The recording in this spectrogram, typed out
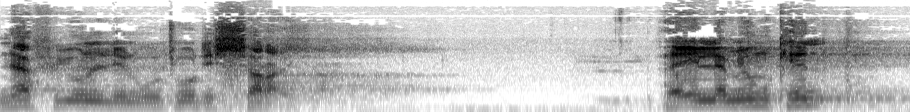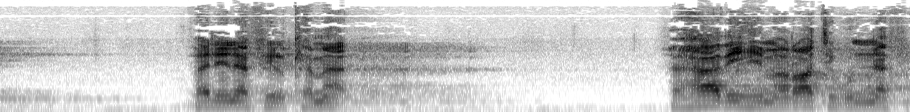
نفي للوجود الشرعي. فإن لم يمكن فلنفي الكمال. فهذه مراتب النفي.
